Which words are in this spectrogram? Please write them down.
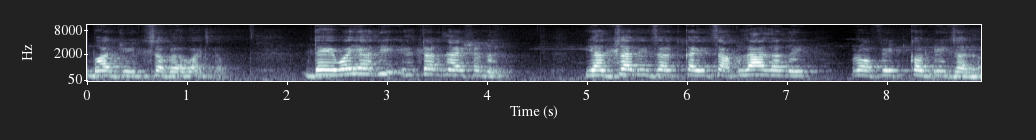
मार्जिन सगळं वाढलं. देवयानी इंटरनॅशनल यांचा रिझल्ट काही चांगला आला नाही. प्रॉफिट कमी झालं.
